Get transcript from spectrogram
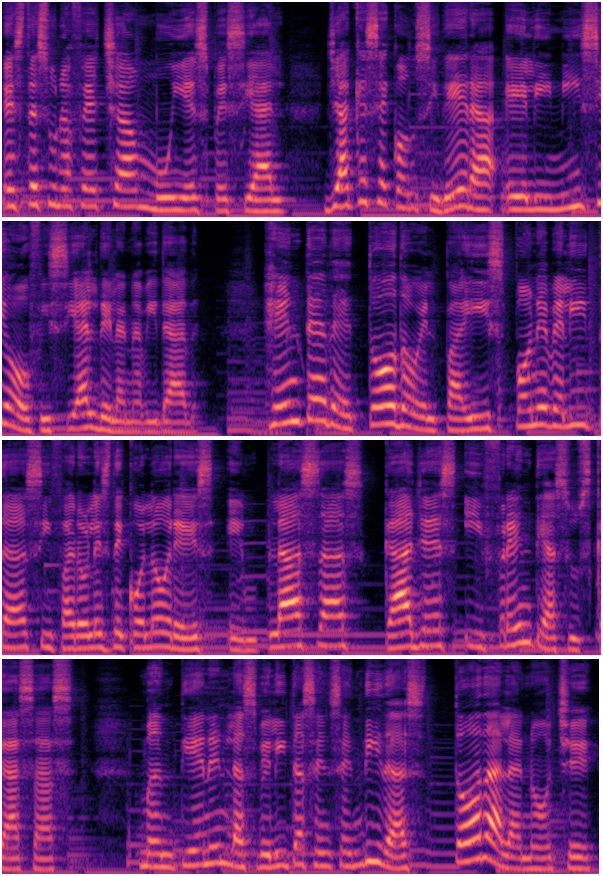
Esta es una fecha muy especial, ya que se considera el inicio oficial de la Navidad. Gente de todo el país pone velitas y faroles de colores en plazas, calles y frente a sus casas mantienen las velitas encendidas toda la noche,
